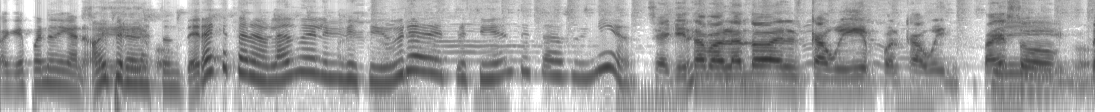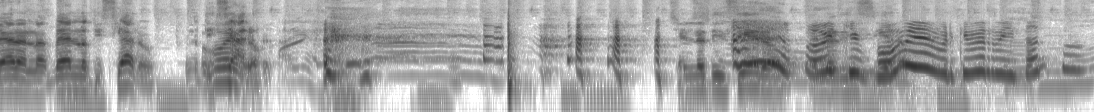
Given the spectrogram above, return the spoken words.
Para que después nos digan, ay, Sí, pero las tonteras que están hablando de la investidura del presidente de Estados Unidos. Sí, aquí estamos hablando del Kawin, por el Kawin. Para Sí, eso, po. vean, el- vean el noticiario. El noticiario. El noticiero. el Ay, qué noticiero. fome, ¿por qué me reí tanto?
